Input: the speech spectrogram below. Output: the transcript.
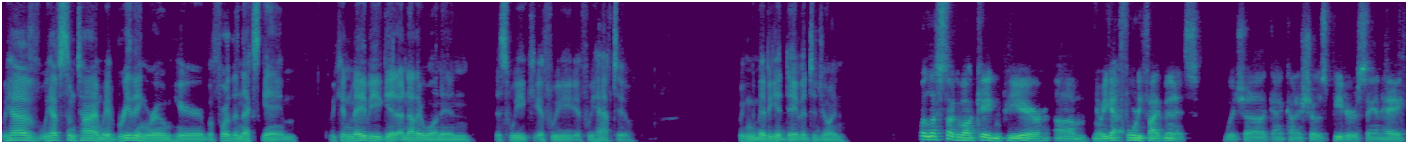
We have we have some time. We have breathing room here before the next game. We can maybe get another one in this week if we if we have to. We can maybe get David to join. Well, let's talk about Kayden Pierre. Um, you know, he got 45 minutes, which uh, kind of shows Peter saying, "Hey,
